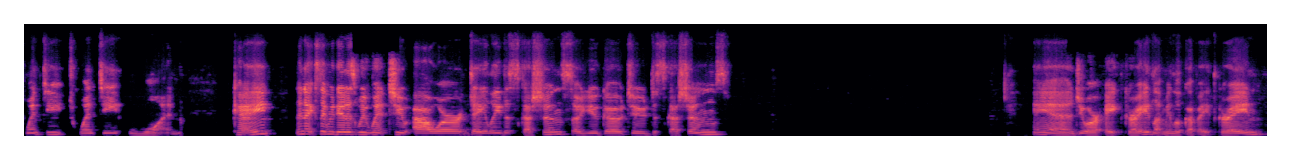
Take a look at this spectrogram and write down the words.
2021. Okay. The next thing we did is we went to our daily discussions. So you go to discussions and you are eighth grade. Let me look up eighth grade.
